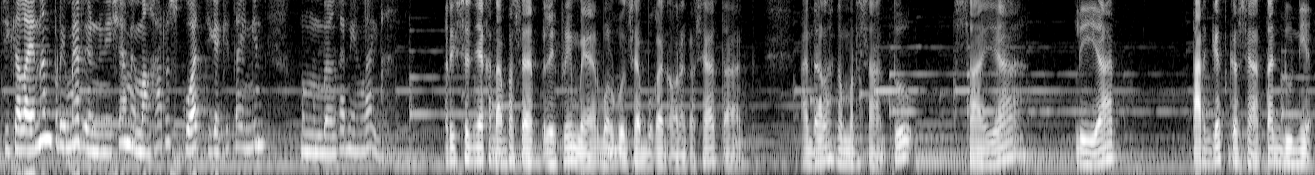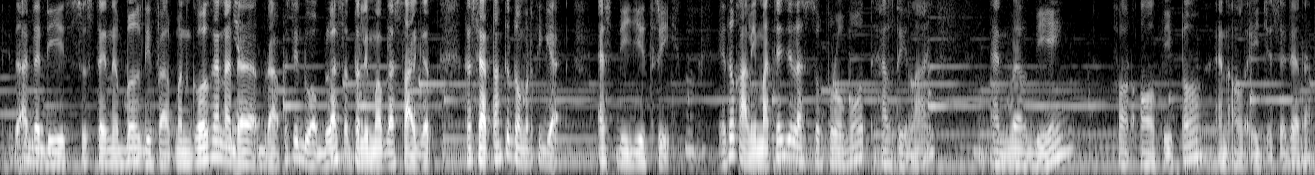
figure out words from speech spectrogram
jika layanan primer di Indonesia memang harus kuat jika kita ingin mengembangkan yang lain? Risetnya kenapa saya pilih primer, walaupun hmm. saya bukan orang kesehatan, adalah nomor satu saya lihat target kesehatan dunia itu ada di Sustainable Development Goal kan ada yeah. berapa sih 12 atau 15 target kesehatan itu nomor 3 SDG 3 hmm. itu kalimatnya jelas to promote healthy life and well-being for all people and all ages jadi ada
